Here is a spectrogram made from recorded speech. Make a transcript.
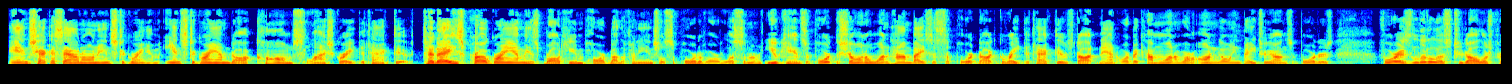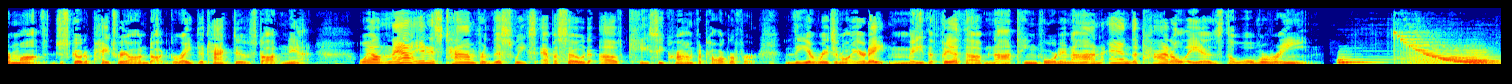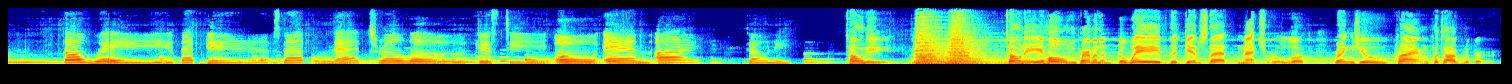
and check us out on Instagram, instagram.com slash great detective. Today's program is brought to you in part by the financial support of our listeners. You can support the show on a one-time basis, support.greatdetectives.net, or become one of our ongoing Patreon supporters for as little as $2 per month. Just go to patreon.greatdetectives.net. Well, now it is time for this week's episode of Casey Crime Photographer. The original air date, May the 5th of 1949, and the title is The Wolverine. The wave that gives that natural look is T-O-N-I, Toni. Toni. Toni Home Permanent, the wave that gives that natural look, brings you Crime Photographer.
